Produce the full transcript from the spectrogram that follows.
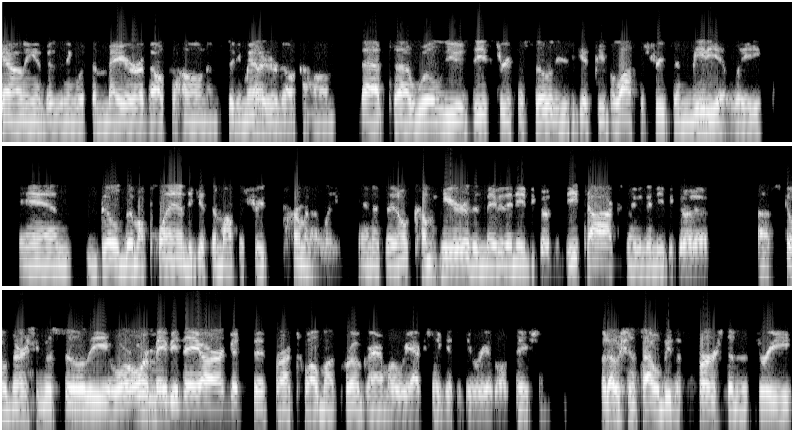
County and visiting with the mayor of El Cajon and city manager of El Cajon that uh, will use these three facilities to get people off the streets immediately and build them a plan to get them off the streets permanently. And if they don't come here, then maybe they need to go to detox, maybe they need to go to a skilled nursing facility, or, or maybe they are a good fit for our 12 month program where we actually get to do rehabilitation. But Oceanside will be the first of the three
